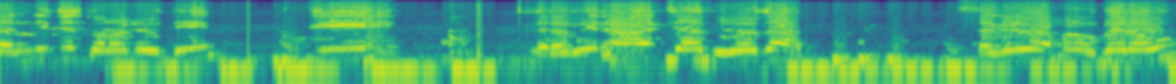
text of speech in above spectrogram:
रणनीतीच बनवली होती की रवीनाच्या विरोधात सगळे आपण उभे राहू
